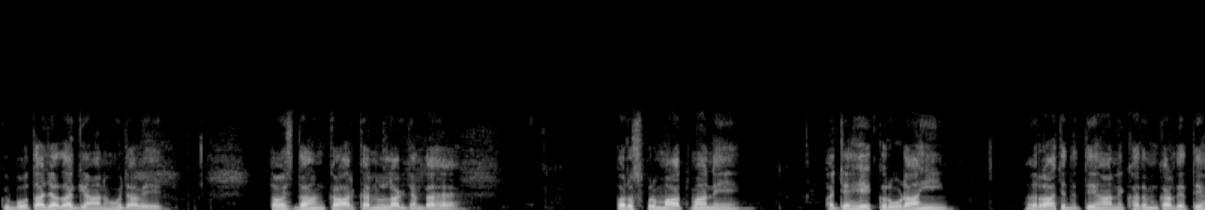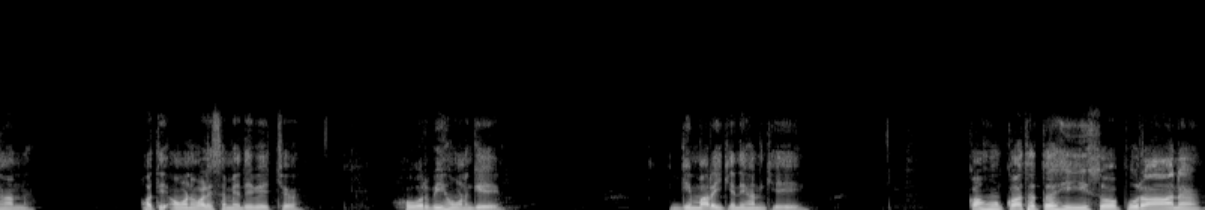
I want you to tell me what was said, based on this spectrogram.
ਕੋਈ ਬਹੁਤਾ ਜ਼ਿਆਦਾ ਗਿਆਨ ਹੋ ਜਾਵੇ ਤਾਂ ਇਸ ਦਾ ਹੰਕਾਰ ਕਰਨ ਲੱਗ ਜਾਂਦਾ ਹੈ। ਪਰ ਉਸ ਪ੍ਰਮਾਤਮਾ ਨੇ ਅਜਿਹੇ ਕਰੋੜਾਂ ਹੀ ਰਚ ਦਿੱਤੇ ਹਨ, ਖਤਮ ਕਰ ਦਿੱਤੇ ਹਨ ਅਤੇ ਆਉਣ ਵਾਲੇ ਸਮੇਂ ਦੇ ਵਿੱਚ ਹੋਰ ਵੀ ਹੋਣਗੇ। ਅੱਗੇ ਮਾਰੇ ਕਹਿੰਦੇ ਹਨ ਕਿ ਕਹੂੰ ਕਥਤ ਹੀ ਸੋ ਪੁਰਾਨ।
